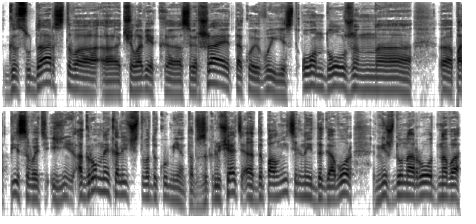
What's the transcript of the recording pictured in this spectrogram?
государства э, человек э, совершает такой выезд, он должен э, подписывать огромное количество документов, заключать дополнительный договор международного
